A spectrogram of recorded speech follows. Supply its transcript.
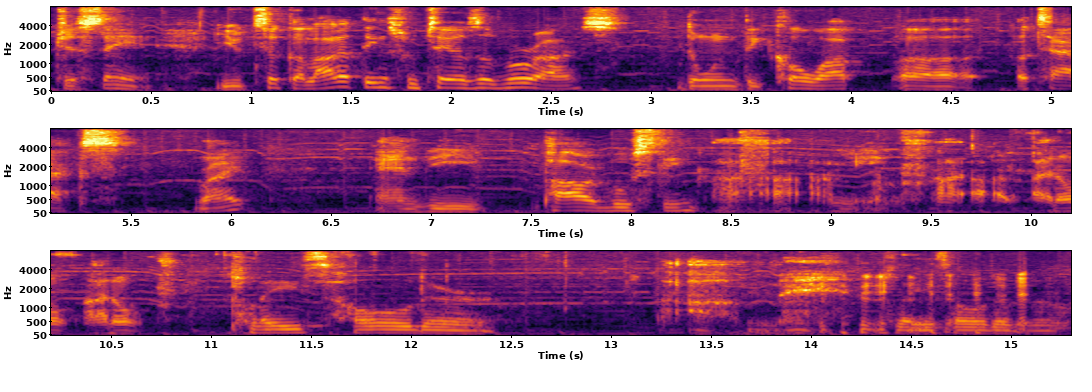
Just saying, you took a lot of things from Tales of Arise, doing the co-op uh, attacks, right, and the power boosting. I, I, I mean, I, I, don't, I don't. Placeholder. Oh man, placeholder, bro.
